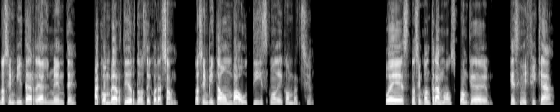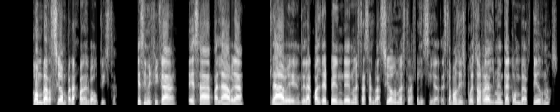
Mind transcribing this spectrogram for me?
nos invita realmente a convertirnos de corazón, nos invita a un bautismo de conversión. Pues nos encontramos con que, ¿qué significa conversión para Juan el Bautista? ¿Qué significa esa palabra clave de la cual depende nuestra salvación, nuestra felicidad. ¿Estamos dispuestos realmente a convertirnos?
